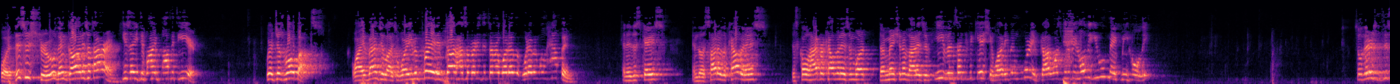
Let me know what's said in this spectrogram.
Well, if this is true, then God is a tyrant. He's a divine puppeteer. We're just robots. Why evangelize or why even pray if God has already determined whatever, whatever will happen? And in this case, in the side of the Calvinists, it's called hyper-Calvinism. What the mention of that is of even sanctification. Why even worry? If God wants me to be holy, He will make me holy. So there is this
